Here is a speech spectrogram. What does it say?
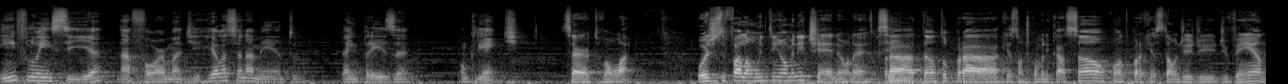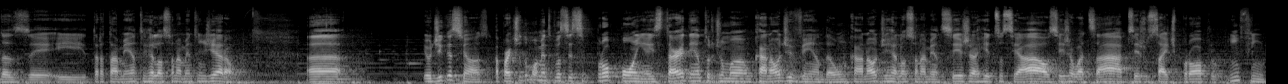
influencia na forma de relacionamento da empresa com o cliente? Certo, vamos lá. Hoje se fala muito em omnichannel, né? Pra, tanto para questão de comunicação quanto para questão de, de, de vendas e, e, tratamento e relacionamento em geral. Uh, eu digo assim, ó, a partir do momento que você se propõe a estar dentro de uma, um canal de venda, um canal de relacionamento, seja rede social, seja WhatsApp, seja o site próprio, enfim,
